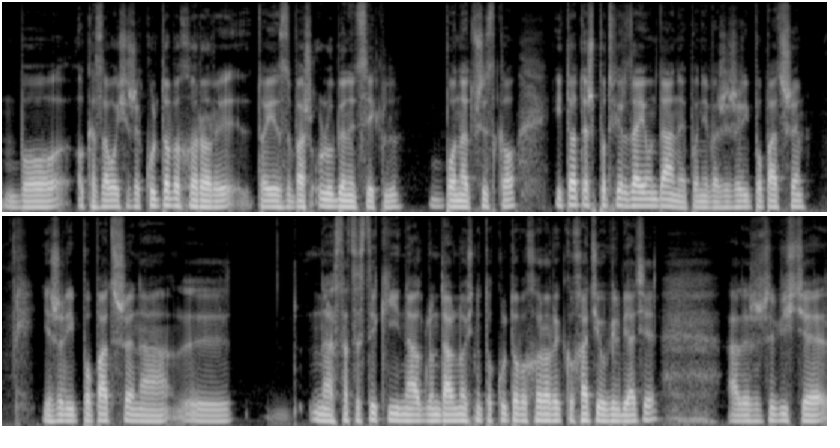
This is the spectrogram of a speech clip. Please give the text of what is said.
Bo okazało się, że kultowe horrory to jest wasz ulubiony cykl, ponad wszystko i to też potwierdzają dane, ponieważ jeżeli popatrzę, jeżeli popatrzę na, yy, na statystyki, na oglądalność, no to kultowe horrory kochacie, uwielbiacie, ale rzeczywiście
